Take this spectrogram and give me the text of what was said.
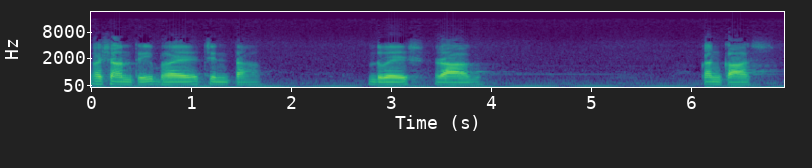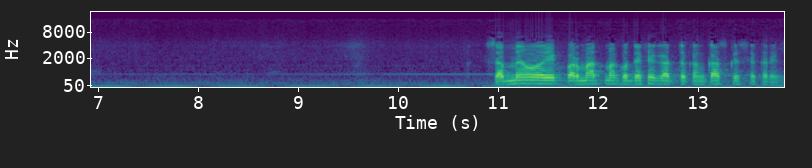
अशांति, भय, चिंता, द्वेष, राग, कंकास, सब में वो एक परमात्मा को देखेगा तो कंकास किससे करेगा?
